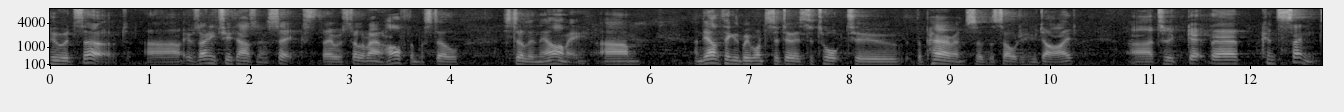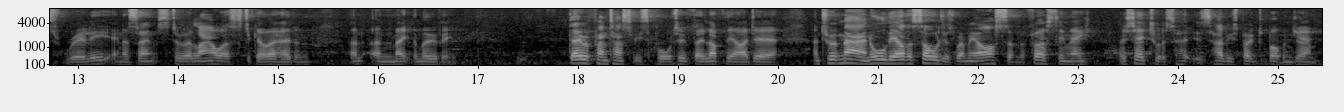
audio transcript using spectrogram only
who had served. Uh, it was only 2006; they were still around. Half of them were still still in the army. Um, and the other thing we wanted to do is to talk to the parents of the soldier who died, uh, to get their consent, really, in a sense, to allow us to go ahead and, and, and make the movie. They were fantastically supportive, they loved the idea. And to a man, all the other soldiers, when we asked them, the first thing they, they said to us is, Have you spoken to Bob and Jem?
